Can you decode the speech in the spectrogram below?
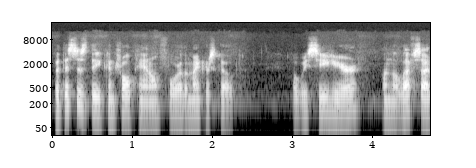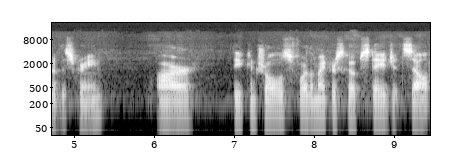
But this is the control panel for the microscope. What we see here on the left side of the screen are the controls for the microscope stage itself,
